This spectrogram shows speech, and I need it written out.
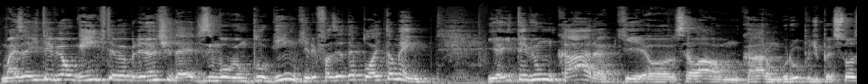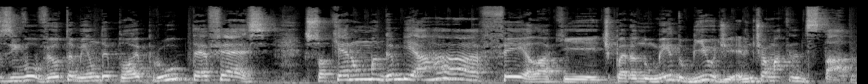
Mas aí teve alguém que teve a brilhante ideia de desenvolver um plugin que ele fazia deploy também. E aí teve um cara que, sei lá, um cara, um grupo de pessoas desenvolveu também um deploy pro TFS. Só que era uma gambiarra feia lá, que tipo era no meio do build, ele não tinha máquina de estado.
